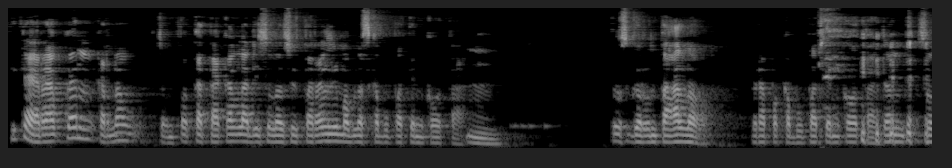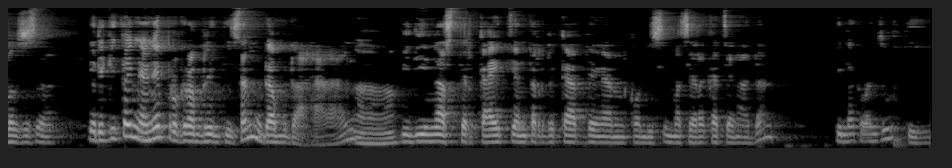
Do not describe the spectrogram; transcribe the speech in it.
Kita harapkan karena contoh katakanlah di Sulawesi Utara 15 kabupaten kota. Hmm. Terus Gorontalo berapa kabupaten kota dan Sulawesi Selatan. Jadi kita nyanyi program perintisan mudah-mudahan uh. di dinas terkait yang terdekat dengan kondisi masyarakat yang ada tindak lanjuti.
